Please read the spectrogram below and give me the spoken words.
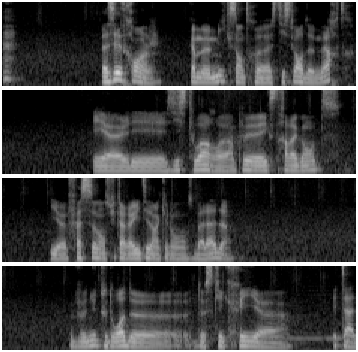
c'est assez étrange comme mix entre euh, cette histoire de meurtre et euh, les histoires euh, un peu extravagantes qui euh, façonnent ensuite la réalité dans laquelle on se balade. Venu tout droit de, de ce qu'écrit Ethan.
